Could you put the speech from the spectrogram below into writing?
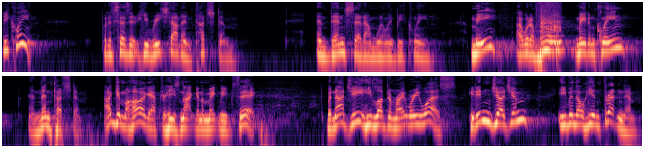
be clean. But it says that he reached out and touched him and then said, I'm willing, be clean. Me, I would have made him clean and then touched him. I'd give him a hug after he's not going to make me sick. But not G. He loved him right where he was. He didn't judge him, even though he hadn't threatened him.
